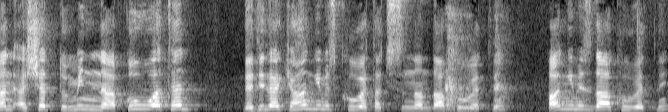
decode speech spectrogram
مَنْ اَشَدُّ مِنَّا قُوَّةً Dediler ki hangimiz kuvvet açısından daha kuvvetli? Hangimiz daha kuvvetli?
